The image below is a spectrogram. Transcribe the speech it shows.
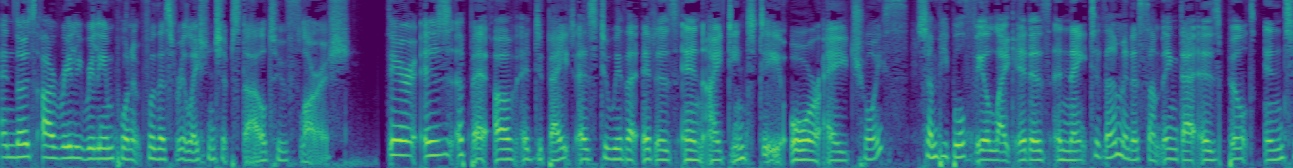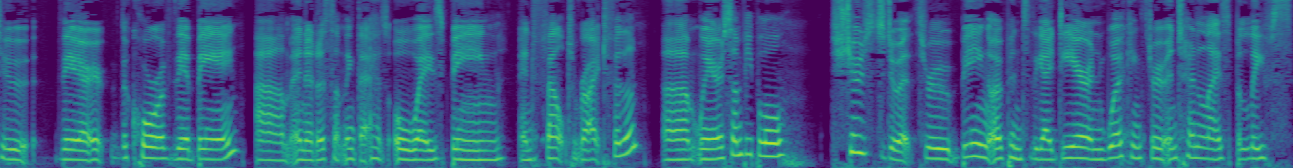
And those are really, really important for this relationship style to flourish. There is a bit of a debate as to whether it is an identity or a choice. Some people feel like it is innate to them. It is something that is built into their the core of their being, um, and it is something that has always been and felt right for them. Um, where some people choose to do it through being open to the idea and working through internalized beliefs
